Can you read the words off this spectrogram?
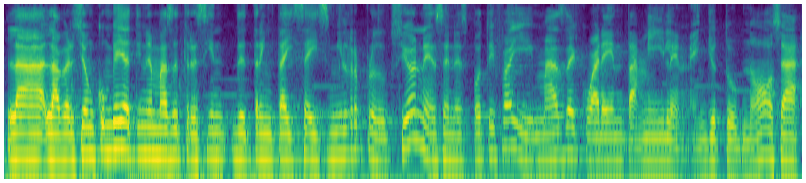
la, versión cumbia ya tiene más de, 300, de 36 mil reproducciones en Spotify y más de 40 mil en, en YouTube, ¿no? O sea,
